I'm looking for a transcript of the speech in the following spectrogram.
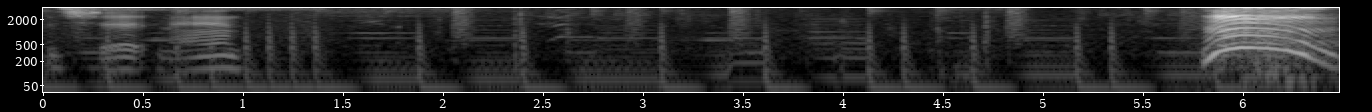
Good shit, man. Hmm.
